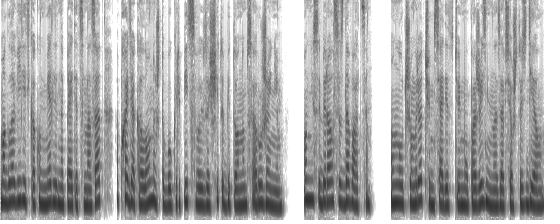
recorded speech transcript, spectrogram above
могла видеть, как он медленно пятится назад, обходя колонну, чтобы укрепить свою защиту бетонным сооружением. Он не собирался сдаваться. Он лучше умрет, чем сядет в тюрьму пожизненно за все, что сделал.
